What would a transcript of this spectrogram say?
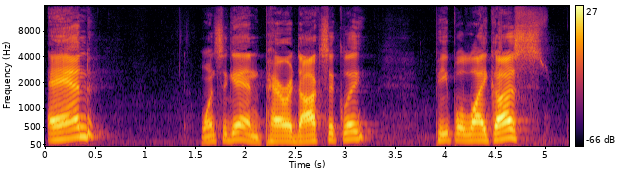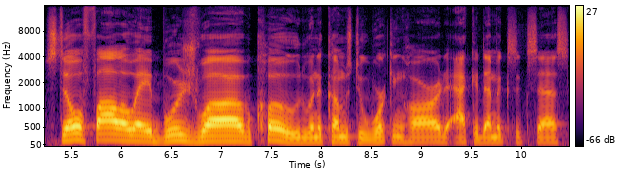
And, once again, paradoxically, people like us still follow a bourgeois code when it comes to working hard, academic success,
